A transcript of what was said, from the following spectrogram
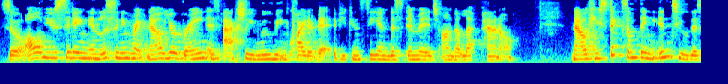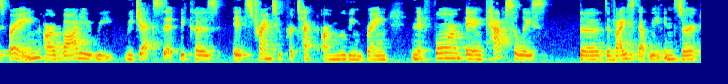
So all of you sitting and listening right now, your brain is actually moving quite a bit, if you can see in this image on the left panel. Now, if you stick something into this brain, our body re rejects it because it's trying to protect our moving brain, and it form it encapsulates the device that we insert,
